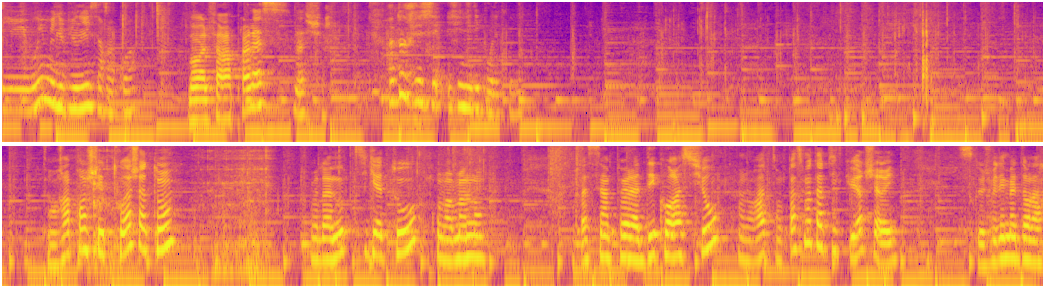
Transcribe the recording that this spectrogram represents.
Et oui, mais le violet, ça sert à quoi? Bon, on va le faire après, laisse, la chérie. Attends, j'ai une idée pour les coller. On rapproche les de toi, chaton. Voilà nos petits gâteaux qu'on va maintenant passer un peu à la décoration. Alors attends, passe-moi ta petite cuillère, chérie. Parce que je vais les mettre dans la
